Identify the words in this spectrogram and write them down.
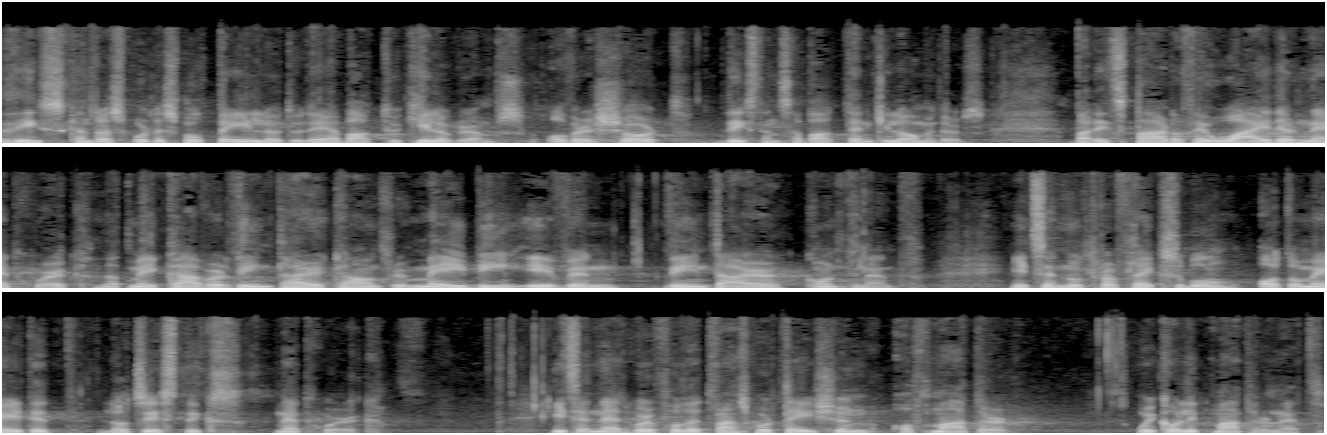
This can transport a small payload today, about 2 kilograms, over a short distance, about 10 kilometers. But it's part of a wider network that may cover the entire country, maybe even the entire continent. It's an ultra-flexible, automated logistics network. It's a network for the transportation of matter. We call it Matternet.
